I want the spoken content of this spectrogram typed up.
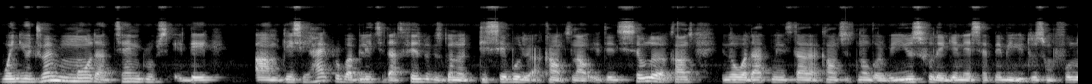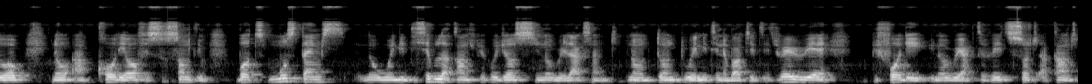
when you join more than 10 groups a day um, there's a high probability that Facebook is going to disable your account. Now, if they disable your account, you know what that means. That account is not going to be useful again, except maybe you do some follow up, you know, and call the office or something. But most times, you know, when they disable accounts, people just you know relax and you know don't do anything about it. It's very rare before they you know reactivate such accounts.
